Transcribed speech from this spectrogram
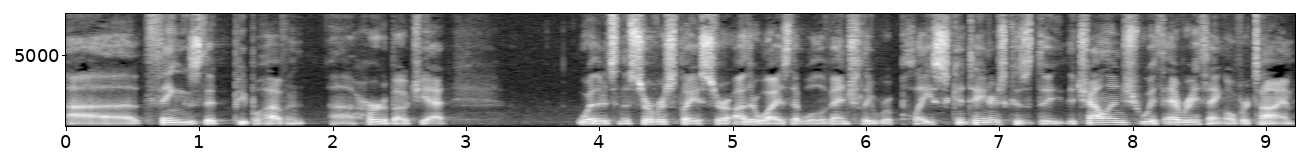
uh, things that people haven't uh, heard about yet, whether it's in the server space or otherwise, that will eventually replace containers. Because the, the challenge with everything over time,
